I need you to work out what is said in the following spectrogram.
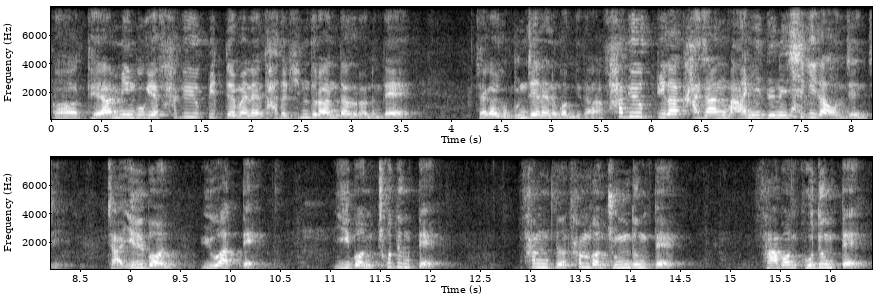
어, 대한민국의 사교육비 때문에 다들 힘들어한다 그러는데 제가 이거 문제 내는 겁니다. 사교육비가 가장 많이 드는 시기가 언제인지. 자, 1번 유아 때, 2번 초등 때, 3등, 3번 중등 때, 4번 고등 때,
